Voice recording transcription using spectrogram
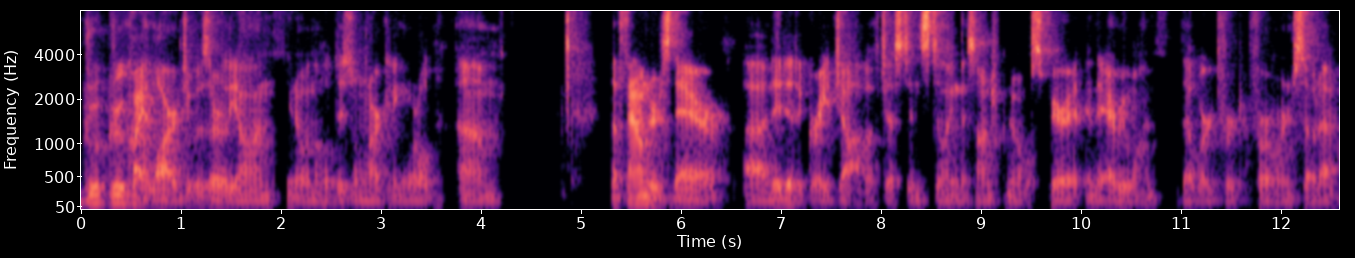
grew, grew quite large. It was early on, you know, in the whole digital marketing world. Um, the founders there, uh, they did a great job of just instilling this entrepreneurial spirit into everyone that worked for, for Orange Soda.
